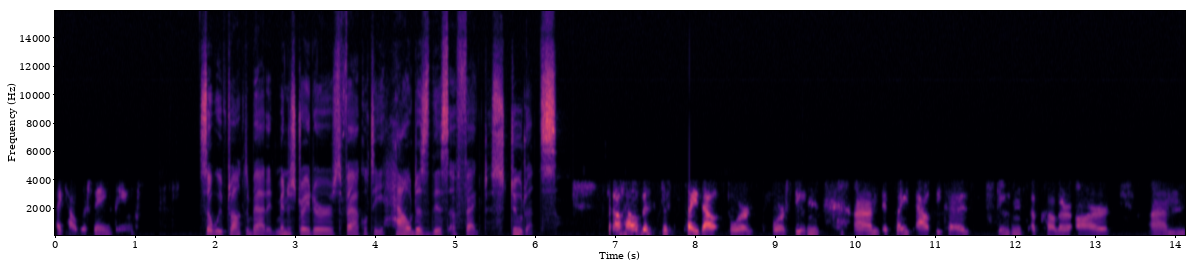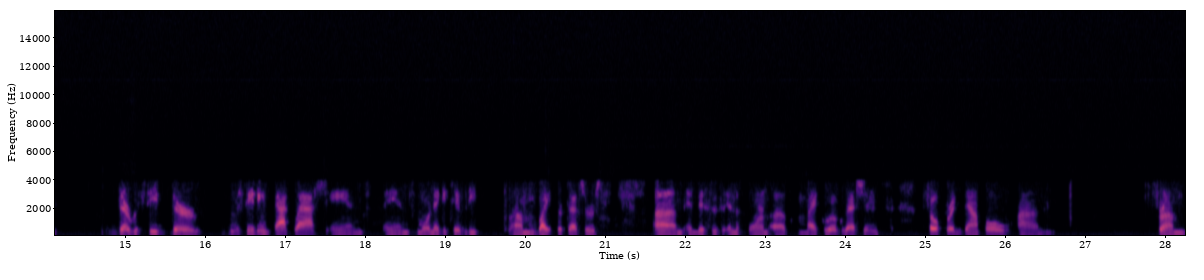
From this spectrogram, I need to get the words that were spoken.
like how we're saying things. so we've talked about administrators, faculty. How does this affect students? So how this just plays out for for students, um, it plays out because students of color are um, they're receive they're receiving backlash and and more negativity from white professors, um, and this is in the form of microaggressions. So, for example, um, from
